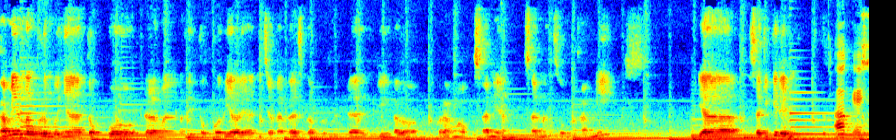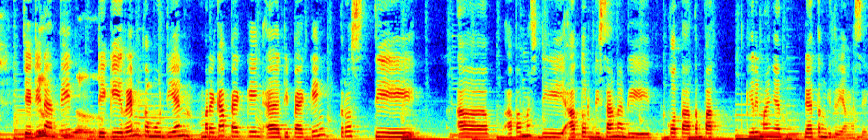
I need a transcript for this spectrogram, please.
kami memang belum punya toko dalam arti toko real ya di Jakarta juga belum jadi kalau orang mau pesan ya pesan langsung ke kami ya bisa dikirim Oke, okay. jadi ya, nanti ya. dikirim kemudian mereka packing, uh, di packing terus di uh, apa mas diatur di sana di kota tempat kirimannya datang gitu ya mas ya?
